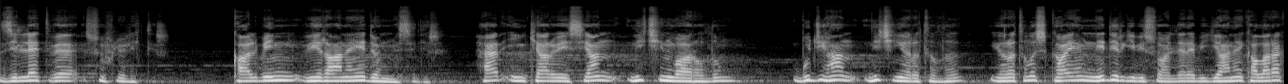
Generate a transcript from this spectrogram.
zillet ve süflülüktir. Kalbin viraneye dönmesidir. Her inkar ve isyan niçin var oldum? Bu cihan niçin yaratıldı? Yaratılış gayem nedir gibi suallere bigane kalarak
